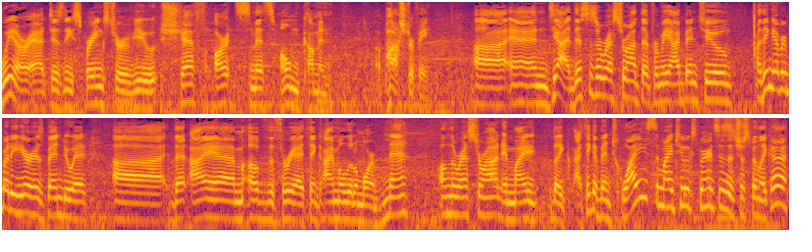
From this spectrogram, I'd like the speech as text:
we are at Disney Springs to review Chef Art Smith's Homecoming. Apostrophe. Uh, and yeah, this is a restaurant that for me, I've been to. I think everybody here has been to it. Uh, that I am of the three, I think I'm a little more meh on the restaurant. In my like, I think I've been twice in my two experiences. It's just been like, ah.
